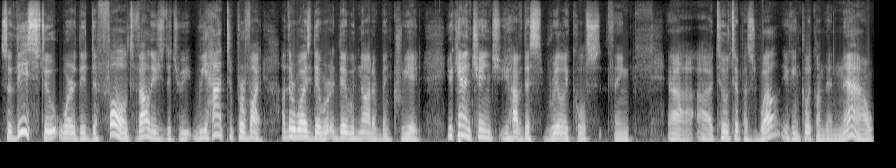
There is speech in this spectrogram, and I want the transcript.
so these two were the default values that we, we had to provide. Otherwise, they were they would not have been created. You can change. You have this really cool thing, uh, uh, tooltip as well. You can click on the now.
